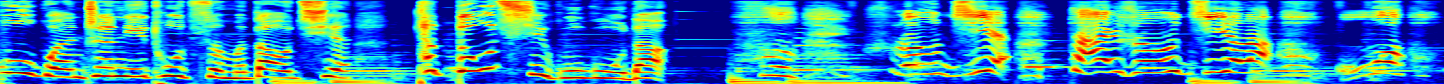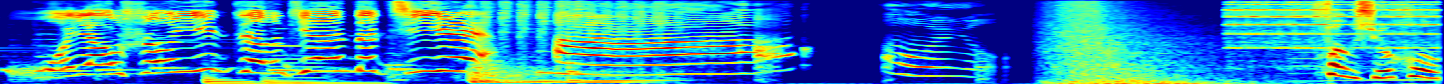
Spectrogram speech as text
不管珍妮兔怎么道歉，它都气鼓鼓的。哼，生气，太生气了！我我要生一整天的气啊！哎呦！放学后，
